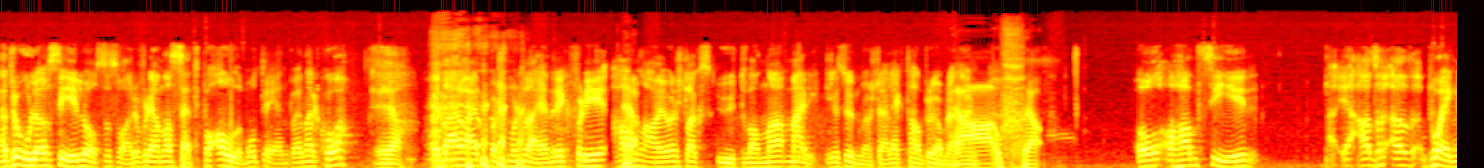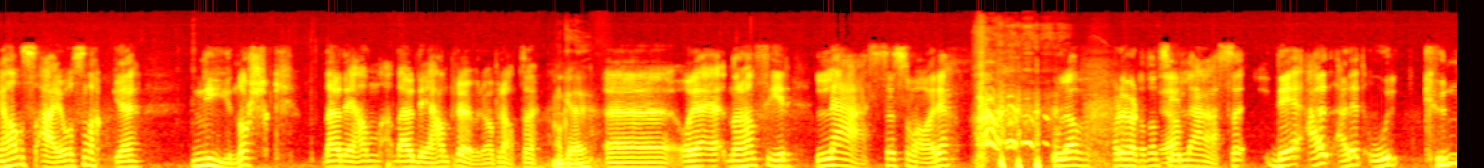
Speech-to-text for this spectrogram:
Jeg tror Olav sier låse svaret fordi han har sett på Alle mot én på NRK. Ja. Og der har jeg et spørsmål til deg, Henrik. Fordi han Ja. har jo en slags utvanna, merkelig sunnmørsdialekt, han programlederen. Ja, uff, ja. Og, og han sier ja, altså, altså, Poenget hans er jo å snakke nynorsk. Det er jo det han, det er jo det han prøver å prate. Okay. Uh, og jeg, når han sier 'læse svaret' Olav, har du hørt at han sier 'læse'? Det er, er det et ord kun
